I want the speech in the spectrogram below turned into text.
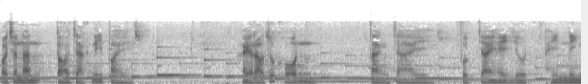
เพราะฉะนั้นต่อจากนี้ไป ให้เราทุกคนตั้งใจฝึกใจให้หยุดให้นิ่ง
